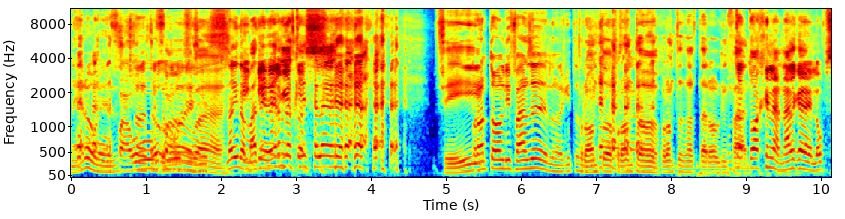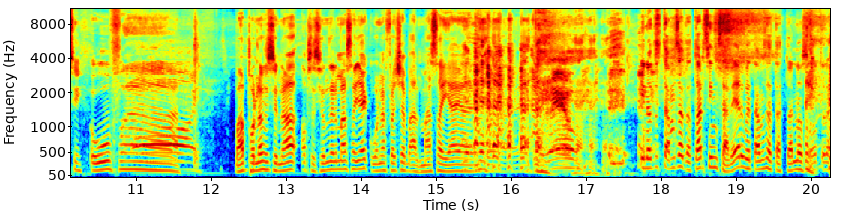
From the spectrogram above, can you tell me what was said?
dinero, güey. Ufa. No, y nomás ¿Y de verlas que nalguitas? se la... Sí. Pronto OnlyFans de las nalguitas. Pronto, pronto, pronto va a estar Un OnlyFans. tatuaje en la nalga del Opsi. Ufa. Ay, Va a poner obsesionada- obsesión del más allá con una flecha al más allá. Y nosotros te vamos a tatuar sin saber, güey. Te vamos a tatuar nosotros.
